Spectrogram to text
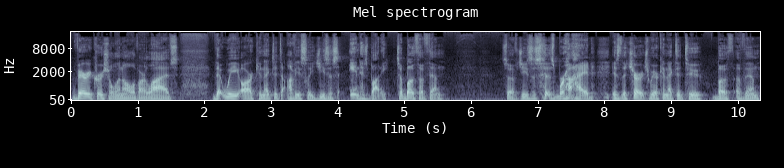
very crucial in all of our lives that we are connected to obviously Jesus and his body, to both of them. So if Jesus' bride is the church, we are connected to both of them.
